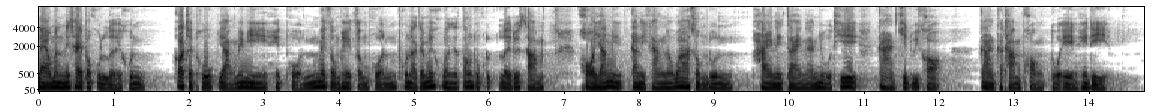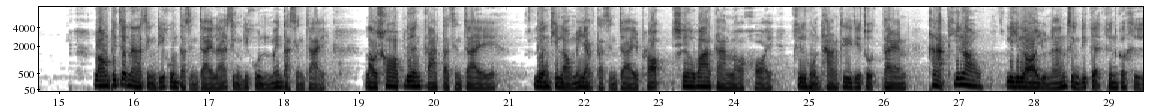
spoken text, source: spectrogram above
แล้วมันไม่ใช่เพราะคุณเลย คุณก็จะทุกข์อย่างไม่มีเหตุผล ไม่สมเหตุสมผล คุณอาจจะไม่ควรจะต้องทุกข์เลยด้วยซ้ำขอย้ำอีกการอีกครั้งนะว่าสมดุลภายในใจนั้นอยู่ที่การคิดวิเคราะห์ การกระทำของตัวเองให้ดี ลองพิจารณาสิ่งที่คุณตัดสินใจและสิ่งที่คุณไม่ตัดสินใจ เราชอบเรื่องการตัดสินใจ เรื่องที่เราไม่อยากตัดสินใจ เพราะเชื่อว่าการรอคอยคือหนทางที่ดีที่สุดแต่ขณะที่เรารีรออยู่นั้นสิ่งที่เกิดขึ้นก็คือ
